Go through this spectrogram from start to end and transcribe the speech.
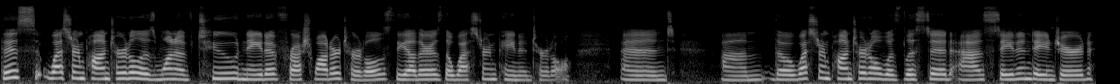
this western pond turtle is one of two native freshwater turtles. The other is the western painted turtle. And um, the western pond turtle was listed as state endangered.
